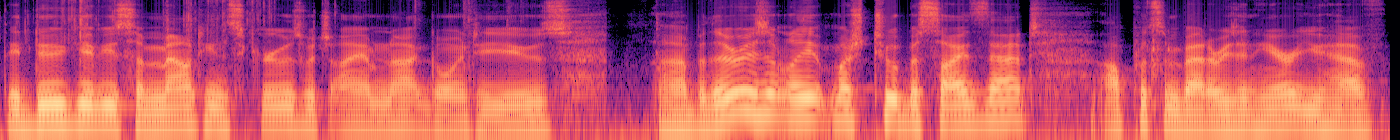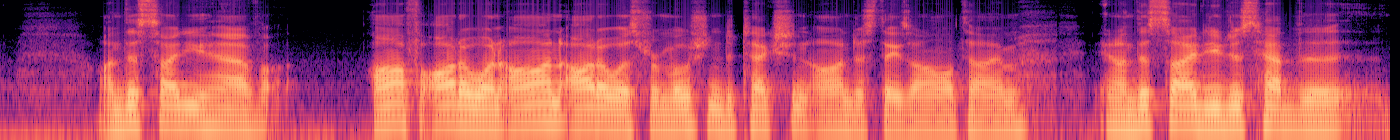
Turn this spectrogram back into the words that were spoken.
They do give you some mounting screws, which I am not going to use. Uh, but there isn't really much to it besides that. I'll put some batteries in here. You have, on this side, you have off, auto, and on. Auto is for motion detection, on just stays on all the time. And on this side, you just have the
